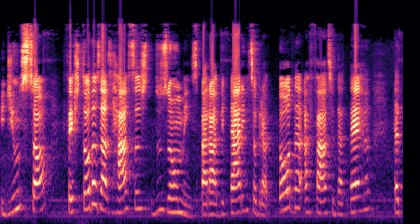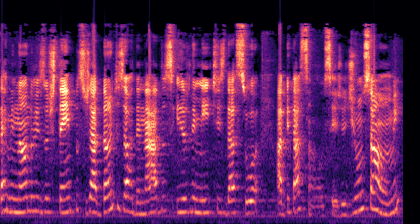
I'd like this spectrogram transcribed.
E de um só fez todas as raças dos homens para habitarem sobre a toda a face da terra, determinando-lhes os tempos já dantes ordenados e os limites da sua habitação, ou seja, de um só homem,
